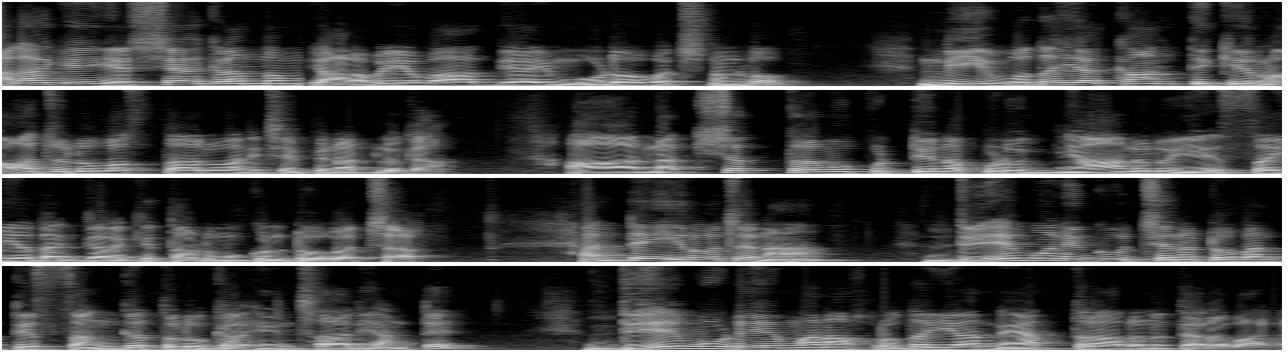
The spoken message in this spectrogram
అలాగే యశ్యా గ్రంథం అరవయవ అధ్యాయం మూడో వచనంలో నీ ఉదయ కాంతికి రాజులు వస్తారు అని చెప్పినట్లుగా ఆ నక్షత్రము పుట్టినప్పుడు జ్ఞానులు ఏసయ్య దగ్గరకి తడుముకుంటూ వచ్చారు. అంటే ఈ రోజున దేవుని గూర్చినటువంటి సంగతులు గ్రహించాలి అంటే దేవుడే మన హృదయ నేత్రాలను తెరవాలి.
